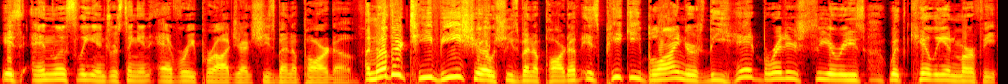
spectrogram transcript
is endlessly interesting in every project she's been a part of. Another TV show she's been a part of is Peaky Blinders, the hit British series with Cillian Murphy.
